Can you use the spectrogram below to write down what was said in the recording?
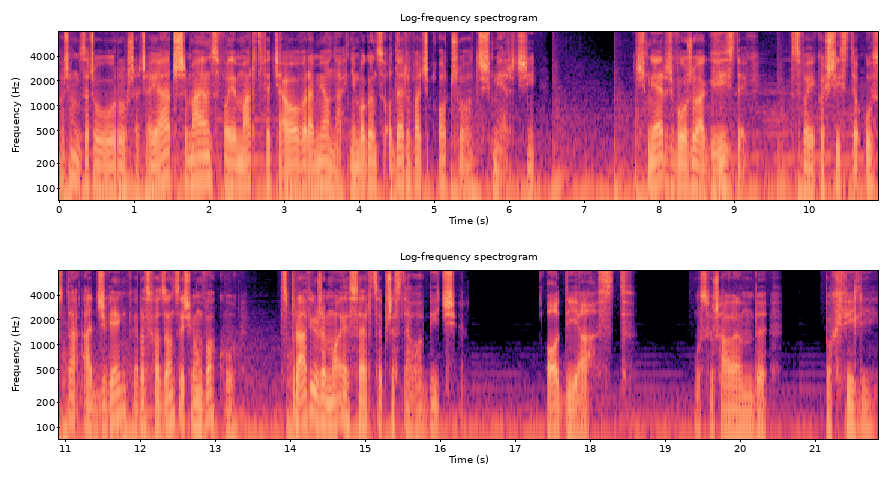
Pociąg zaczął ruszać, a ja trzymałem swoje martwe ciało w ramionach, nie mogąc oderwać oczu od śmierci. Śmierć włożyła gwizdek w swoje kościste usta, a dźwięk rozchodzący się wokół sprawił, że moje serce przestało bić. Odjazd! Usłyszałem, by po chwili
